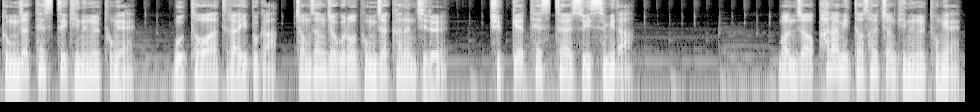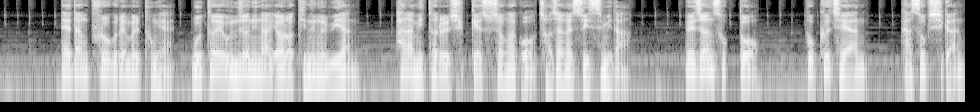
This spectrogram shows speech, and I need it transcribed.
동작 테스트 기능을 통해 모터와 드라이브가 정상적으로 동작하는지를 쉽게 테스트할 수 있습니다. 먼저 파라미터 설정 기능을 통해 해당 프로그램을 통해 모터의 운전이나 여러 기능을 위한 파라미터를 쉽게 수정하고 저장할 수 있습니다. 회전 속도, 토크 제한, 가속 시간,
